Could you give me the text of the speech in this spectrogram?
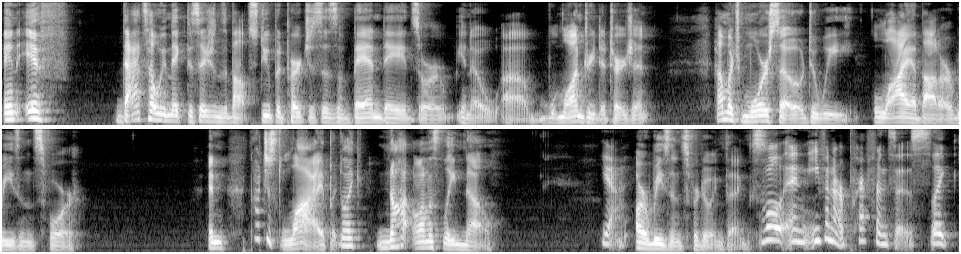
And if that's how we make decisions about stupid purchases of band-aids or, you know, uh, laundry detergent, how much more so do we lie about our reasons for and not just lie, but like not honestly know Yeah. our reasons for doing things. Well, and even our preferences. Like,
